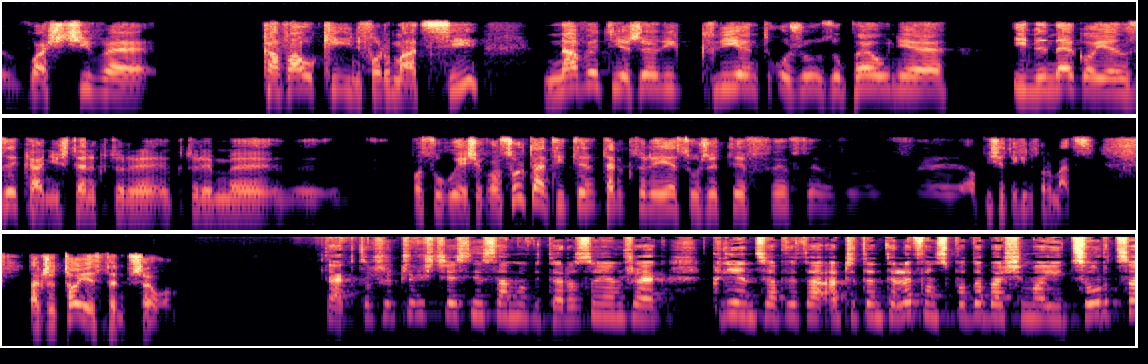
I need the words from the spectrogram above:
właściwe kawałki informacji, nawet jeżeli klient użył zupełnie innego języka niż ten, który, którym y, posługuje się konsultant i ten, ten który jest użyty w, w, w opisie tych informacji. Także to jest ten przełom. Tak, to rzeczywiście jest niesamowite. Rozumiem, że jak klient zapyta, a czy ten telefon spodoba się mojej córce,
